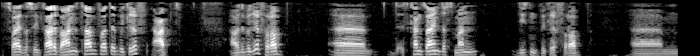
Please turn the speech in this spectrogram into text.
Das war, was wir gerade behandelt haben, war der Begriff Abd. Aber der Begriff Rabb, äh, es kann sein, dass man diesen Begriff Rabb ähm,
